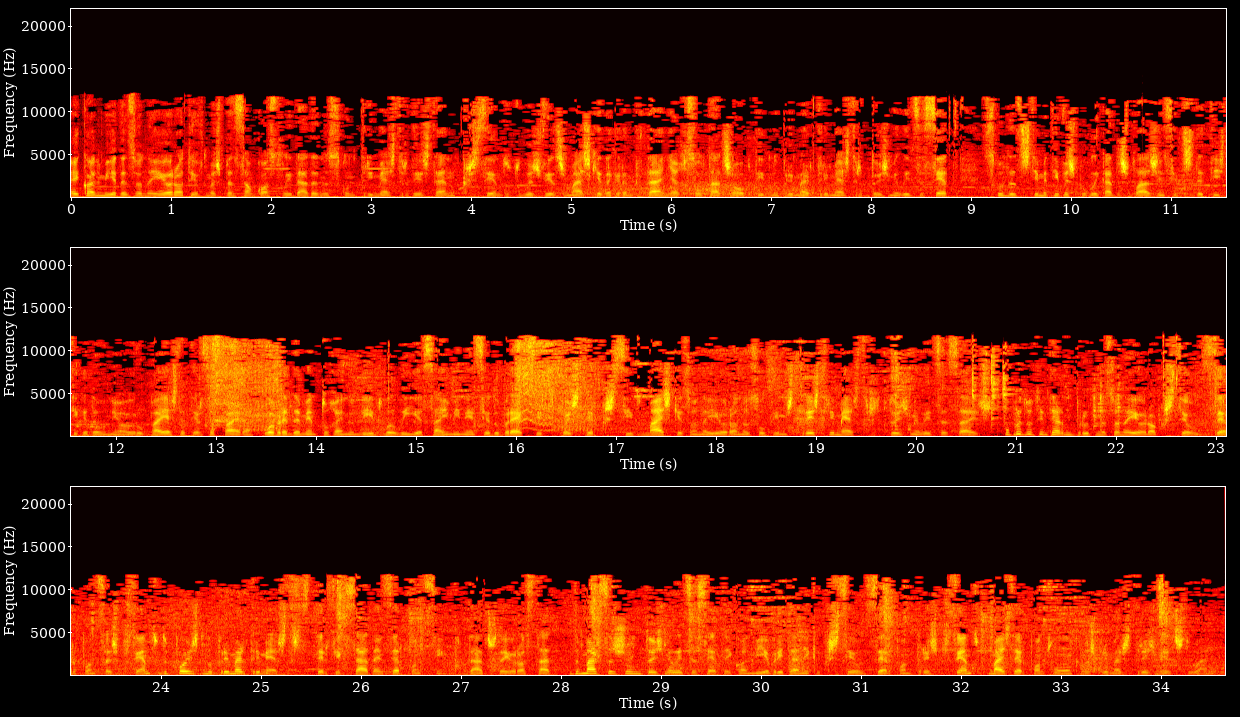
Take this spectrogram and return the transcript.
A economia da zona euro teve uma expansão consolidada no segundo trimestre deste ano, crescendo duas vezes mais que a da Grã-Bretanha, resultado já obtido no primeiro trimestre de 2017, segundo as estimativas publicadas pela Agência de Estatística da União Europeia esta terça-feira. O abrandamento do Reino Unido alia-se à iminência do Brexit, depois de ter crescido mais que a zona euro nos últimos três trimestres de 2016. O produto interno bruto na zona euro cresceu 0,6%, depois de no primeiro trimestre se ter fixado em 0,5%, dados da Eurostat. De março a junho de 2017, a economia economia britânica cresceu 0,3%, mais 0,1% que nos primeiros três meses do ano.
